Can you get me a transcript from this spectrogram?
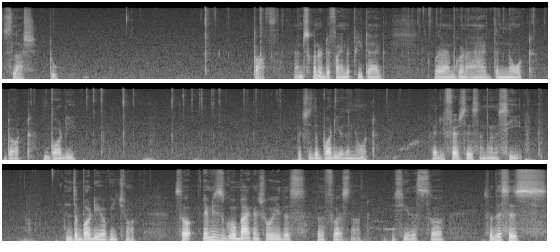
slash 2 path. I'm just going to define a p tag where I'm going to add the note dot body which is the body of the note. If I refresh this I'm going to see the body of each note. So let me just go back and show you this for the first note. You see this? So so this is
